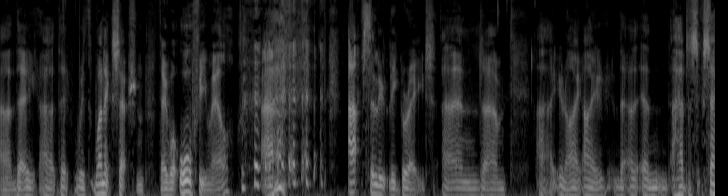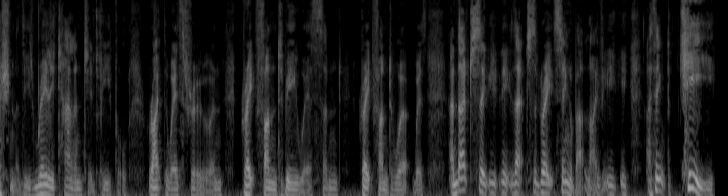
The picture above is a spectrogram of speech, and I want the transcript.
Uh, they, uh, they, with one exception, they were all female, uh, absolutely great, and um, uh, you know, I, I, and I had a succession of these really talented people right the way through, and great fun to be with, and great fun to work with, and that's the, that's the great thing about life. I think the key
